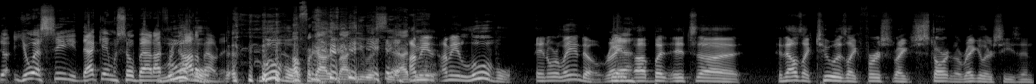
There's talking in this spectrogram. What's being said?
USC, that game was so bad I forgot about it. Louisville. I forgot about USC. I, I mean. I mean Louisville and Orlando, right? Yeah. Uh, but it's uh, and that was like Tua's like first like start in the regular season,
